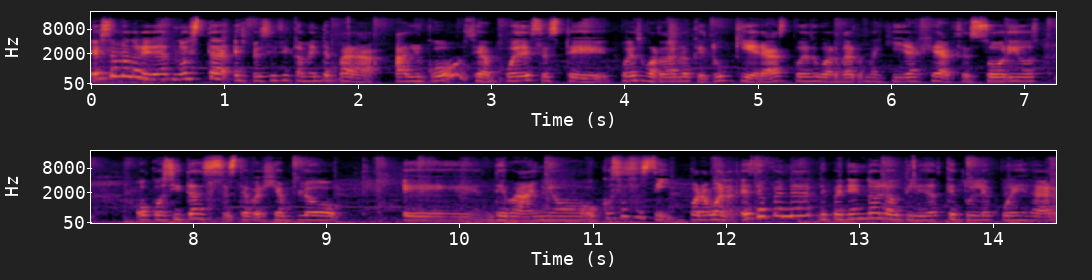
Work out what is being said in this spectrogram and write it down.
Esta manualidad no está específicamente para algo, o sea, puedes, este, puedes guardar lo que tú quieras, puedes guardar maquillaje, accesorios o cositas, este, por ejemplo, eh, de baño o cosas así. Pero bueno, es depende, dependiendo de la utilidad que tú le puedes dar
